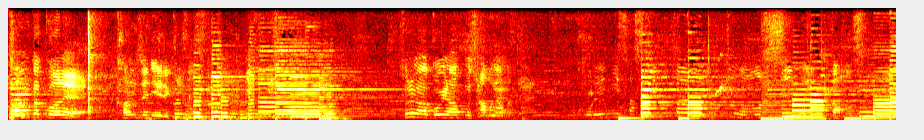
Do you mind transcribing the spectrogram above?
感覚はね完全にエレキそうです。ねそれがアコギのアップスあ、僕やっぱですね。これに差し替えると面白いかもしれない。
